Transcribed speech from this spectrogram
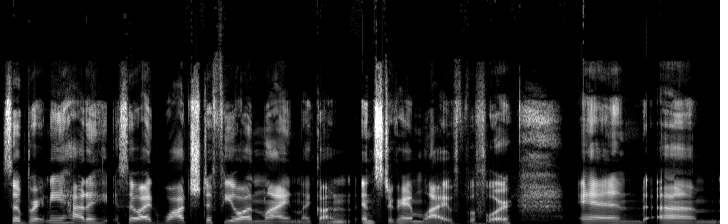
So Britney had a so I'd watched a few online, like on Instagram Live before, and um,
